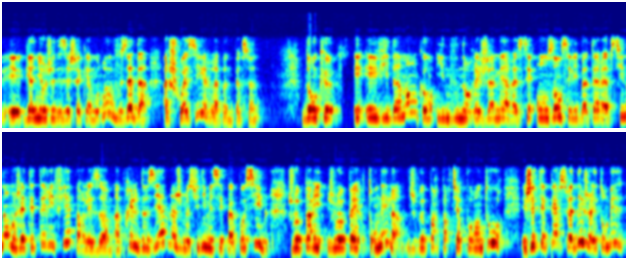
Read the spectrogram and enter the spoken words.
Et gagner au jeu des échecs amoureux vous aide à choisir la bonne personne. Donc, euh, et, évidemment, quand, vous n'aurez jamais à rester 11 ans célibataire et abstinent. Moi, j'étais terrifiée par les hommes. Après le deuxième, là, je me suis dit, mais c'est pas possible. Je veux pas, je veux pas y retourner là. Je veux pas repartir pour un tour. Et j'étais persuadée que j'allais tomber.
